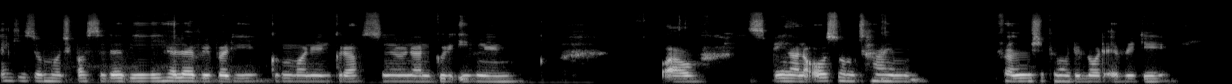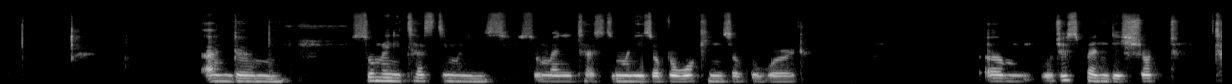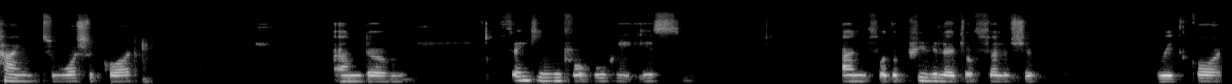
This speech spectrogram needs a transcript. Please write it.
Thank you so much, Pastor Debbie. Hello, everybody. Good morning, good afternoon, and good evening. Wow, it's been an awesome time fellowshipping with the Lord every day. And um, so many testimonies, so many testimonies of the workings of the word. Um, we'll just spend a short time to worship God and um, thank Him for who He is and for the privilege of fellowship with God.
